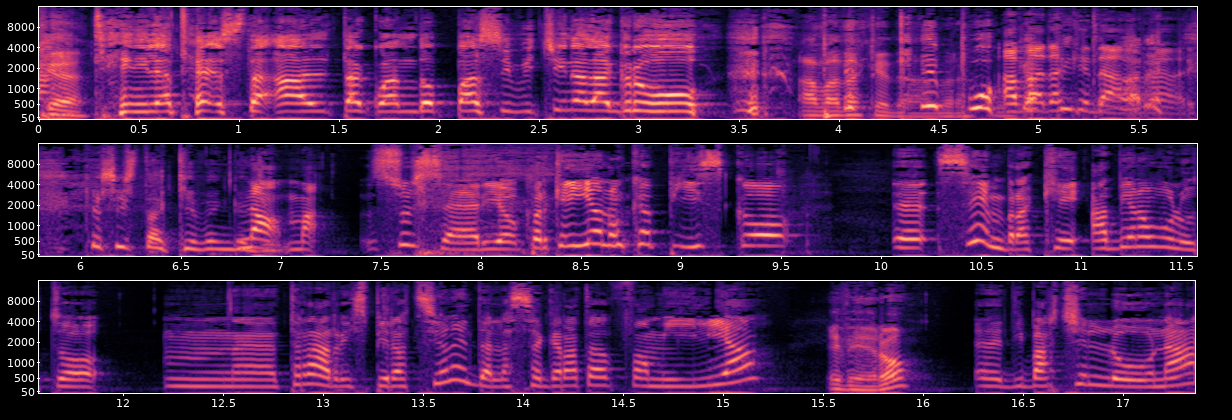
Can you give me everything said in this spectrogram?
Rick. Tieni la testa alta quando passi vicino alla gru. Avada Che Kedavra. può Avada capitare Kedavra. Che si stacchi e venga No, giù. ma sul serio, perché io non capisco. Eh, sembra che abbiano voluto mh, trarre ispirazione dalla Sagrada Famiglia È vero? eh, di Barcellona,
